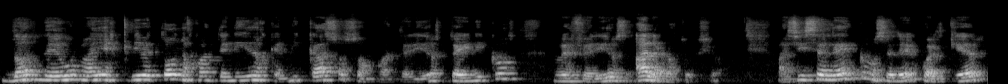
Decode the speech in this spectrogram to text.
donde uno ahí escribe todos los contenidos que en mi caso son contenidos técnicos referidos a la construcción. Allí se lee como se lee cualquier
